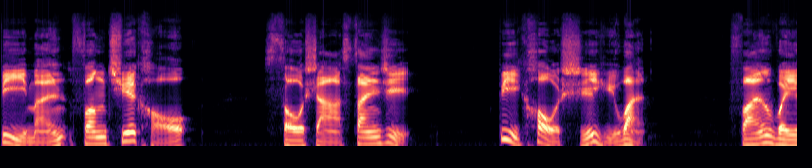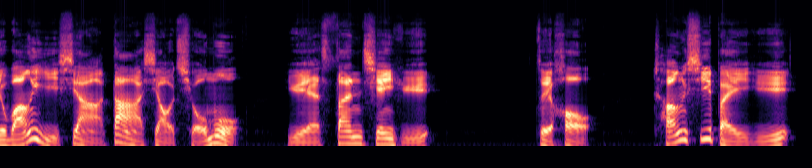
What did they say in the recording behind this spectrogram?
闭门封缺口，搜杀三日，必扣十余万。凡伪王以下大小囚目，约三千余。最后，城西北隅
